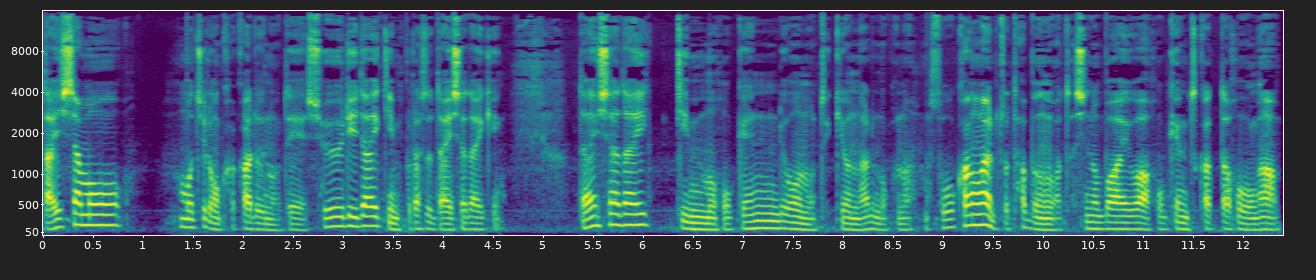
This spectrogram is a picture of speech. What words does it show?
台車ももちろんかかるので、修理代金プラス台車代金。台車代金も保険料の適用になるのかな、まあ、そう考えると多分私の場合は保険使った方が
